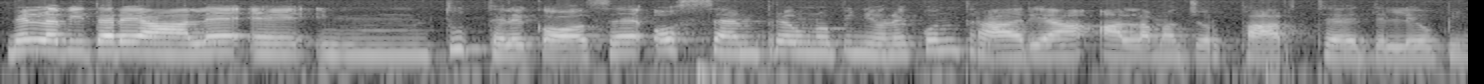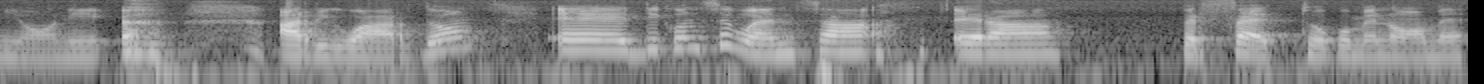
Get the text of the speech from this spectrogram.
nella vita reale e in tutte le cose ho sempre un'opinione contraria alla maggior parte delle opinioni a riguardo e di conseguenza era perfetto come nome,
